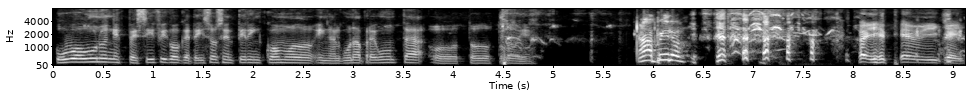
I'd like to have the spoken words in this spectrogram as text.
¿Hubo uno en específico que te hizo sentir incómodo en alguna pregunta o todo todo bien? Ah, Piro. Oye, este BK.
